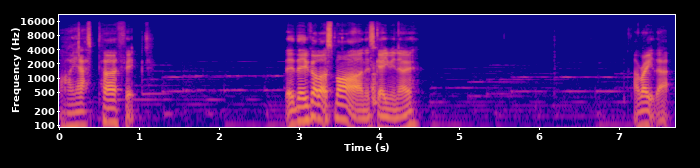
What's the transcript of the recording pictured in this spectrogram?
Oh yeah, that's perfect. They, they've got a lot smarter on this game, you know. I rate that.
